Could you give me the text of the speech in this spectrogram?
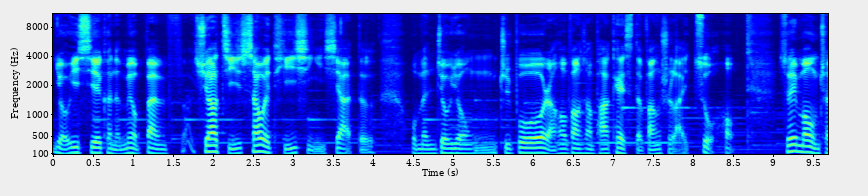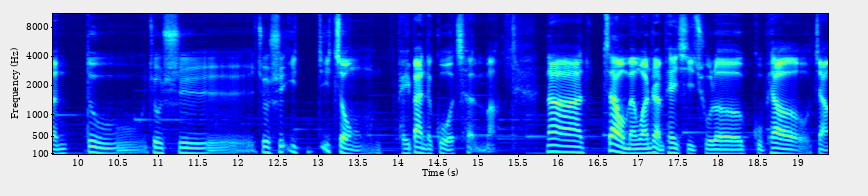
有一些可能没有办法需要急稍微提醒一下的，我们就用直播，然后放上 Podcast 的方式来做，吼。所以某种程度就是就是一一种陪伴的过程嘛。那在我们玩转配息，除了股票讲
